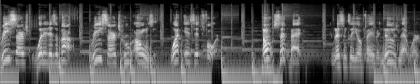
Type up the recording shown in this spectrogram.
Research what it is about. Research who owns it. What is it for? Don't sit back, listen to your favorite news network,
